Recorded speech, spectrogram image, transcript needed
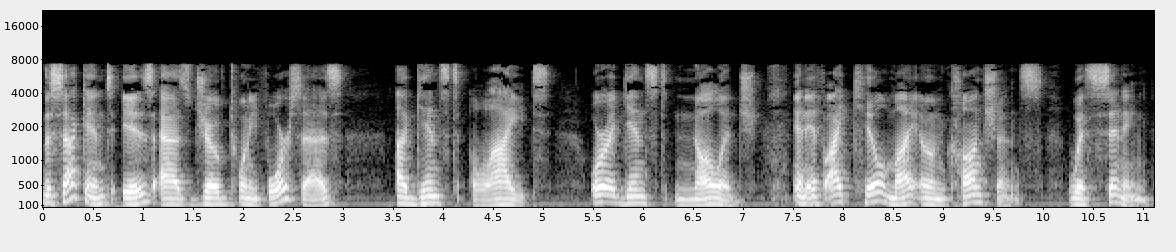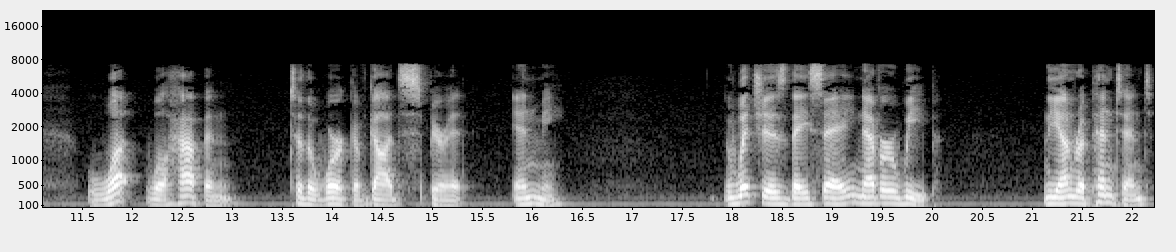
The second is, as Job 24 says, against light or against knowledge. And if I kill my own conscience with sinning, what will happen to the work of God's Spirit in me? Witches, they say, never weep. The unrepentant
